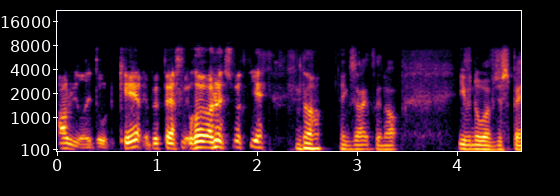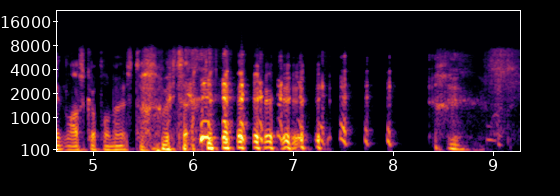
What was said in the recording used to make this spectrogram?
I really don't care, to be perfectly honest with you. No, exactly not. Even though I've just spent the last couple of minutes talking about it.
